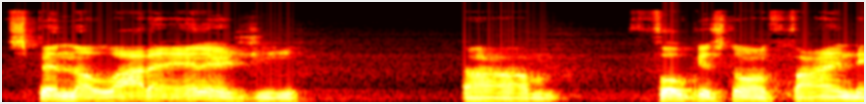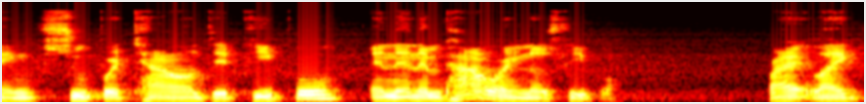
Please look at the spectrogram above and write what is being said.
spend a lot of energy um, focused on finding super talented people and then empowering those people, right? Like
